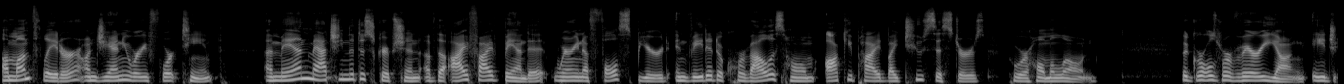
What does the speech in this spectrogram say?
A month later, on January 14th, a man matching the description of the I 5 bandit wearing a false beard invaded a Corvallis home occupied by two sisters who were home alone. The girls were very young, age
